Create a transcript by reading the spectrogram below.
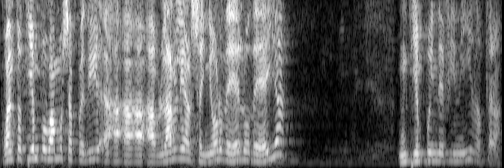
¿Cuánto tiempo vamos a pedir a, hablarle al Señor de él o de ella? Un tiempo indefinido, pero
